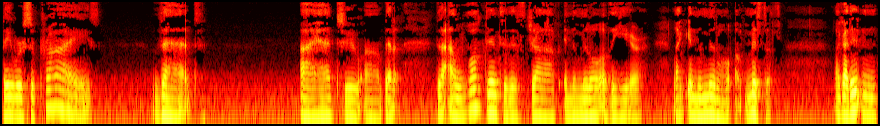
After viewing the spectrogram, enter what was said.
they were surprised that I had to um, that that I walked into this job in the middle of the year, like in the middle of of, like I didn't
